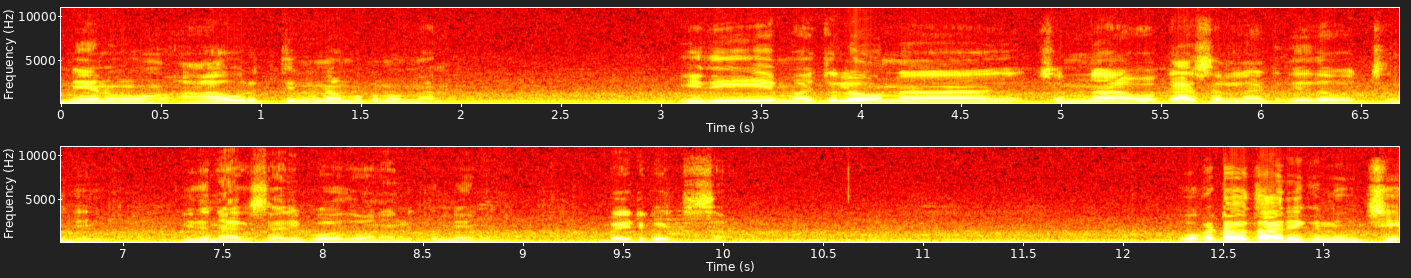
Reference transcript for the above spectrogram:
నేను ఆ వృత్తిని నమ్ముకుని ఉన్నాను. ఇది మధ్యలో ఉన్న చిన్న అవకాశం లాంటిది ఏదో వచ్చింది. ఇది నాకు సరిపోదు అని అనుకుని నేను బయటకు వచ్చేసాను. ఒకటవ తారీఖు నుంచి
